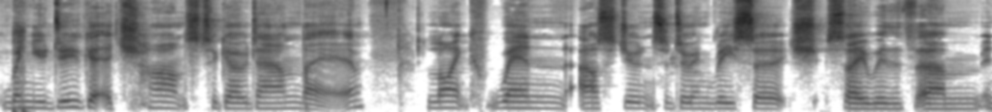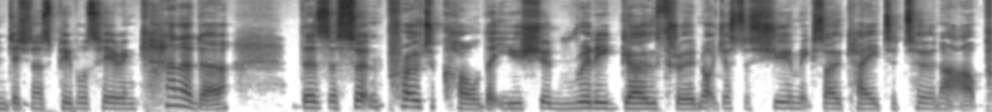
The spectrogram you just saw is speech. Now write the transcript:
when you do get a chance to go down there like when our students are doing research, say with um, Indigenous peoples here in Canada, there's a certain protocol that you should really go through, not just assume it's okay to turn up.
